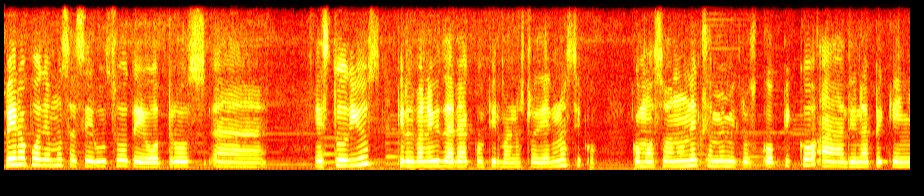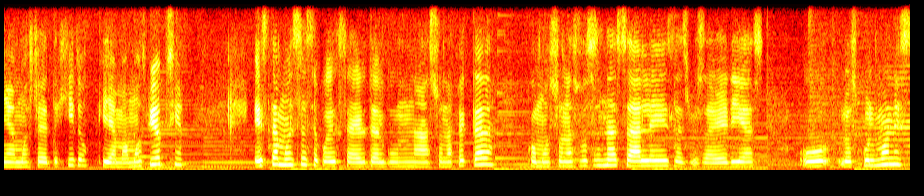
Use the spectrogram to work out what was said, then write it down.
pero podemos hacer uso de otros ah, estudios que nos van a ayudar a confirmar nuestro diagnóstico como son un examen microscópico ah, de una pequeña muestra de tejido que llamamos biopsia. Esta muestra se puede extraer de alguna zona afectada, como son las fosas nasales, las vías aéreas o los pulmones.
